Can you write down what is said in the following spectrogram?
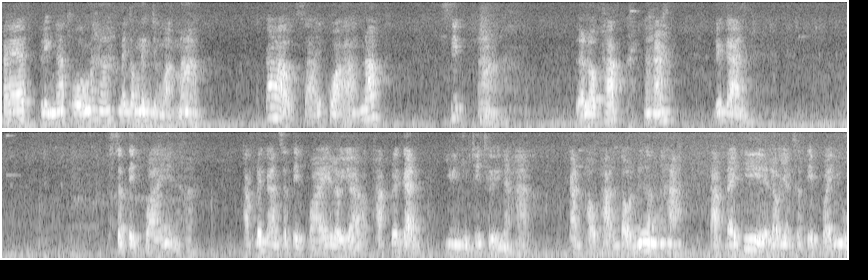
แปดเกร็งหน้าท้องนะคะ ไม่ต้องเร่งจังหวะมากเก้าซ้ายขวานับสิบอ่า แล้วเราพักนะคะ ด้วยการสเต็ปไว้นะคะ พักด้วยการสต็ปไว้เราอย่าพักด้วยการยืนอยู่เฉยๆนะคะ การเผาผลาญต่อเนื่องนะคะตราบใดที่เรายังสต็ปไว้อยู่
